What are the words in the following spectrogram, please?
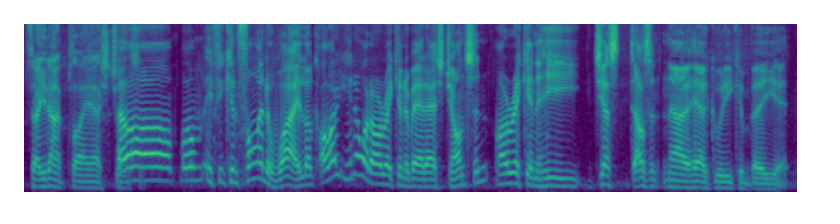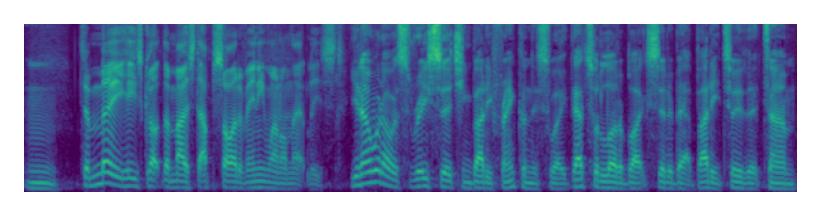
so you don't play Ash Johnson. Oh, well, if you can find a way. Look, I, you know what I reckon about Ash Johnson? I reckon he just doesn't know how good he can be yet. Mm. To me, he's got the most upside of anyone on that list. You know, when I was researching Buddy Franklin this week, that's what a lot of blokes said about Buddy too. That um,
